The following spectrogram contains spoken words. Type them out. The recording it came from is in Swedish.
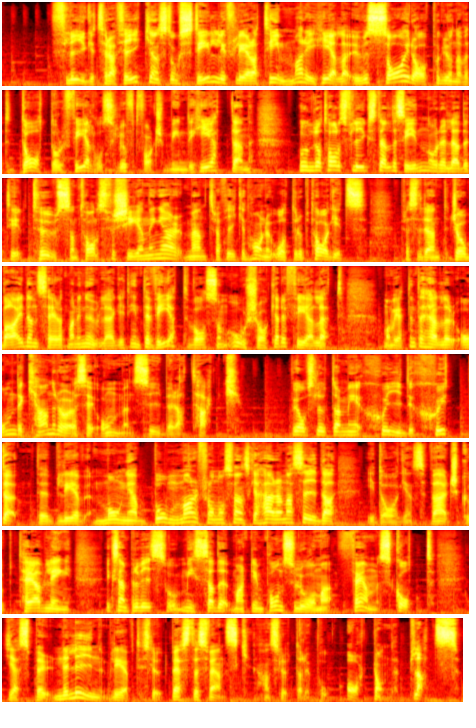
Flygtrafiken stod still i flera timmar i hela USA idag på grund av ett datorfel hos Luftfartsmyndigheten. Hundratals flyg ställdes in och det ledde till tusentals förseningar, men trafiken har nu återupptagits. President Joe Biden säger att man i nuläget inte vet vad som orsakade felet. Man vet inte heller om det kan röra sig om en cyberattack. Vi avslutar med skidskytte. Det blev många bommar från de svenska herrarnas sida i dagens världscuptävling. Exempelvis så missade Martin Ponsiluoma fem skott. Jesper Nelin blev till slut bäste svensk. Han slutade på 18 plats.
